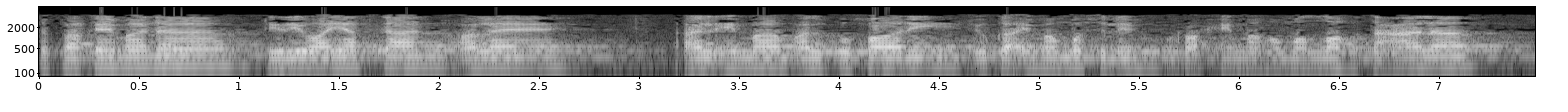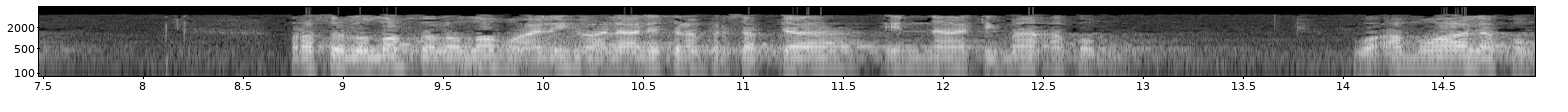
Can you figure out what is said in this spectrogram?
Sebagaimana diriwayatkan oleh Al-Imam Al-Bukhari juga Imam Muslim rahimahumallahu taala Rasulullah sallallahu alaihi wasallam bersabda, "Inna dima'akum wa amwalakum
